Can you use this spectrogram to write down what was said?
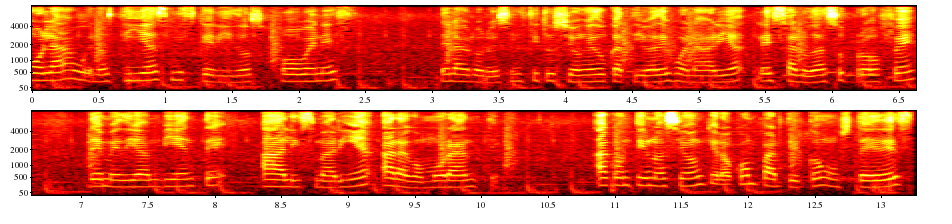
Hola, buenos días mis queridos jóvenes de la gloriosa institución educativa de Juanaria. Les saluda su profe de medio ambiente, Alice María Aragón Morante. A continuación quiero compartir con ustedes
